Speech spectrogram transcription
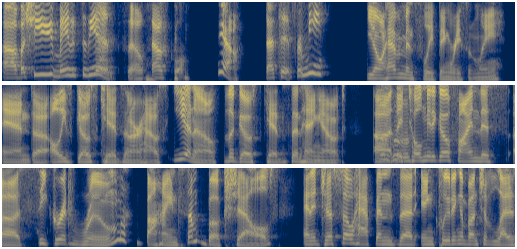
Uh, but she made it to the end, so that was cool. yeah. That's it for me. You know, I haven't been sleeping recently, and uh, all these ghost kids in our house, you know, the ghost kids that hang out. Uh, They Mhm. told me to go find this uh, secret room behind some bookshelves. And it just so happens that, including a bunch of le-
